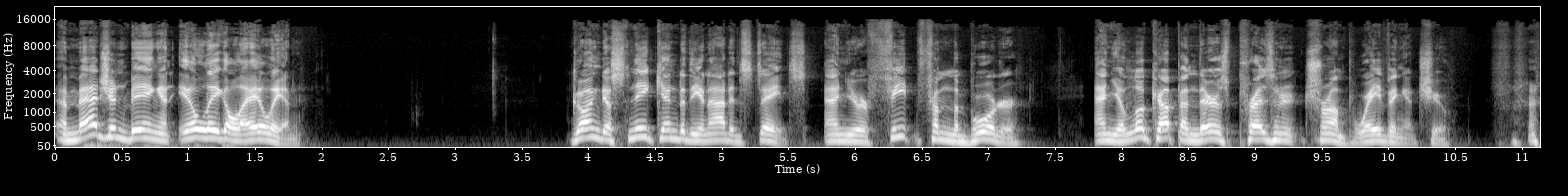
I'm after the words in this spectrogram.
Imagine being an illegal alien going to sneak into the United States and you're feet from the border and you look up and there's President Trump waving at you.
